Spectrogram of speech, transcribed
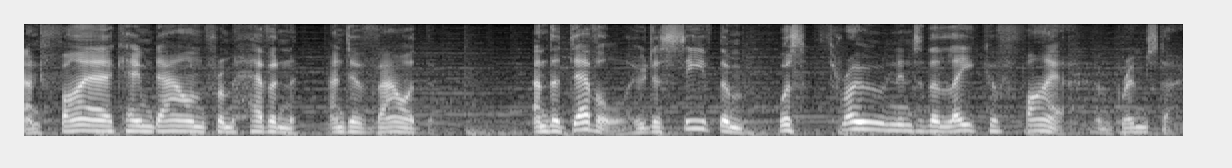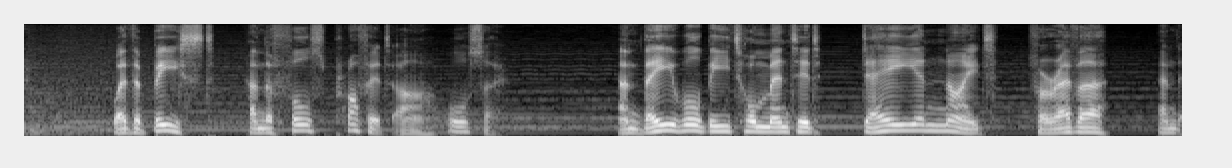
And fire came down from heaven and devoured them. And the devil who deceived them was thrown into the lake of fire and brimstone, where the beast and the false prophet are also. And they will be tormented day and night forever and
